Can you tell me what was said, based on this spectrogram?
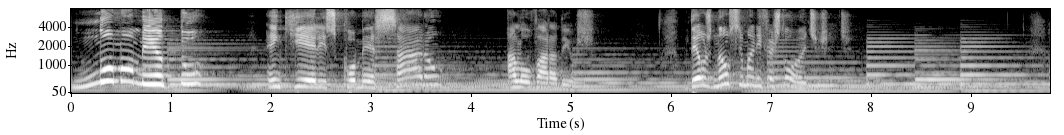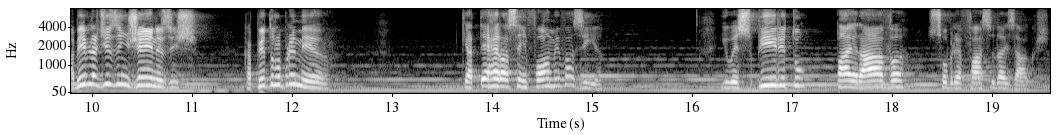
no momento em que eles começaram a louvar a Deus, Deus não se manifestou antes, gente. A Bíblia diz em Gênesis, capítulo 1, que a terra era sem forma e vazia, e o Espírito pairava sobre a face das águas.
